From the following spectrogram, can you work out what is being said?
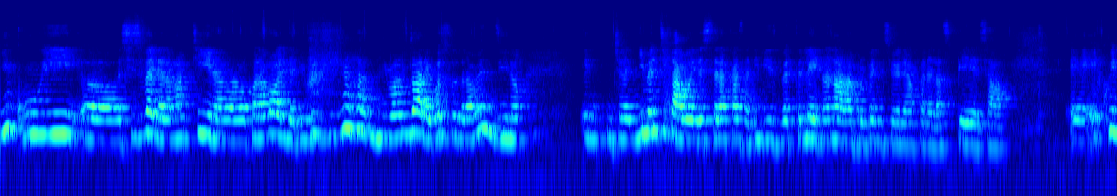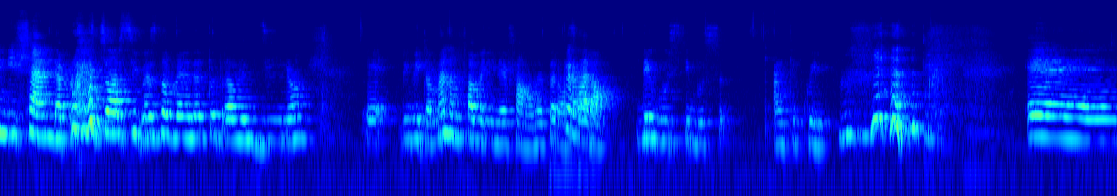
in cui eh, si sveglia la mattina con la voglia di, di mangiare questo tramezzino e cioè, dimenticavo di essere a casa di Lisbeth, lei non ha la propensione a fare la spesa e, e quindi scende a procacciarsi questo benedetto tramezzino e ripeto, a me non fa venire fame, però, Però- sarà de gustibus anche qui. e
